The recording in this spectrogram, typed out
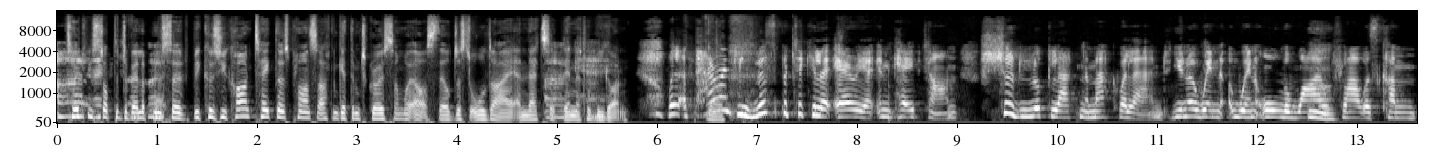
Oh, totally stop the development so, because you can't take those plants out and get them to grow somewhere else. They'll just all die and that's okay. it. Then it'll be gone. Well, apparently yeah. this particular area in Cape Town should look like Namaqualand. You know, when, when all the wildflowers mm. come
